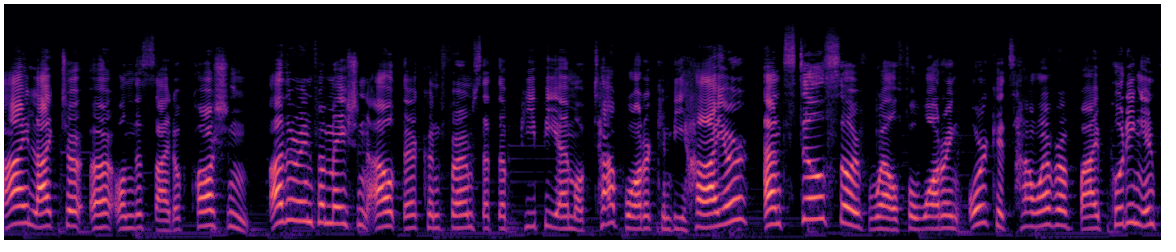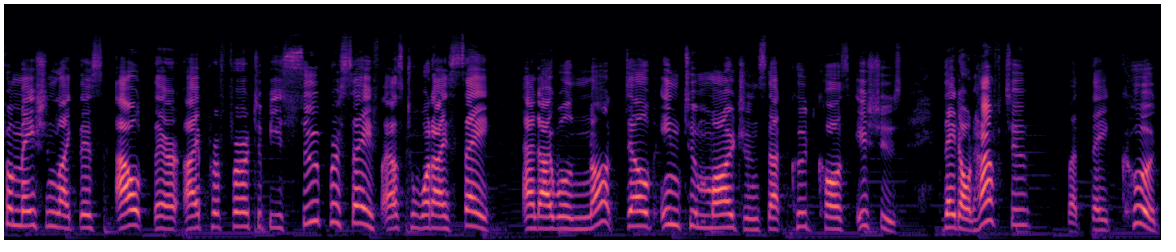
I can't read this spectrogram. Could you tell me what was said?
I like to err on the side of caution. Other information out there confirms that the ppm of tap water can be higher and still serve well for watering orchids. However, by putting information like this out there, I prefer to be super safe as to what I say and I will not delve into margins that could cause issues. They don't have to, but they could.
